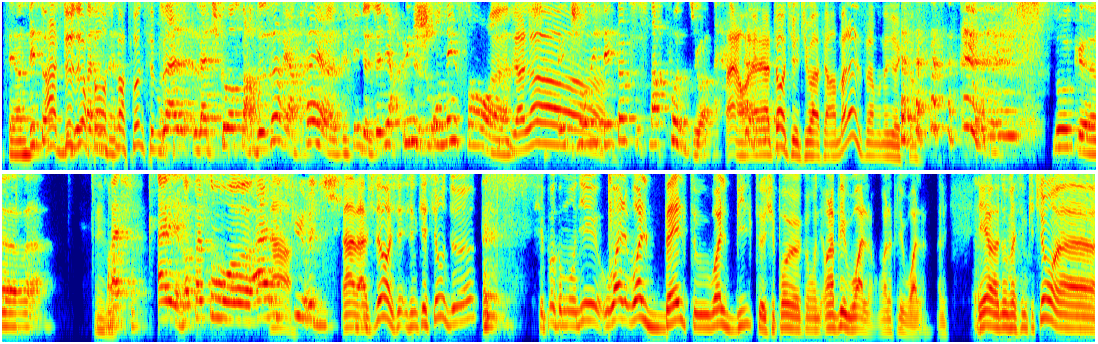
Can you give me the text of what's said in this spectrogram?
C'est un détox. Ah, de deux heures sans smartphone, c'est bon. Là, là, tu commences par deux heures et après, tu essayes de tenir une journée sans. euh, là là une journée de détox smartphone, tu vois. Alors, euh, attends, tu, tu vas faire un malaise, à mon avis, avec ça. Donc euh, voilà. Eh ben. Bref, allez, repassons euh, à la Ah. muscu, Rudy. Ah bah justement, j'ai une question de, je sais pas comment on dit, Wall, Wall Belt ou Wall Built, je sais pas euh, comment on dit. On l'appelait Wall, on va l'appeler Wall. Allez. Et euh, donc bah, c'est une question euh,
